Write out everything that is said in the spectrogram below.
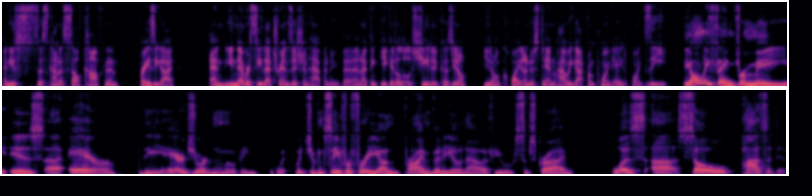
and he's this kind of self confident, crazy guy. And you never see that transition happening. And I think you get a little cheated because you don't you don't quite understand how we got from point A to point Z. The only thing for me is uh, Air, the Air Jordan movie, which you can see for free on Prime Video now if you subscribe, was uh, so positive.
